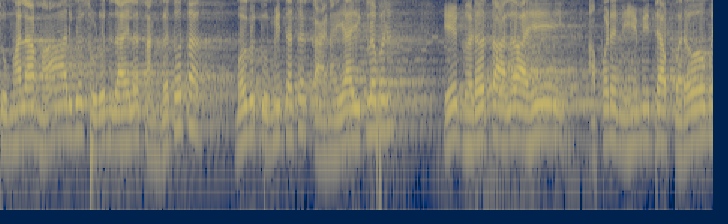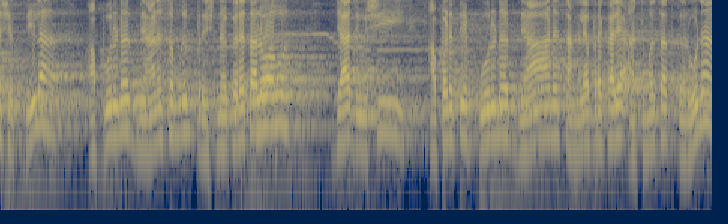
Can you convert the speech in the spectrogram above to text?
तुम्हाला मार्ग सोडून जायला सांगत होता. मग तुम्ही त्याचं कानाही ऐकलं बरं? हे घडत आलं आहे. आपण नेहमी त्या परमशक्तीला अपूर्ण ज्ञान समजून प्रश्न करत आलो आहोत. ज्या दिवशी आपण ते पूर्ण ज्ञान चांगल्या प्रकारे आत्मसात करू ना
